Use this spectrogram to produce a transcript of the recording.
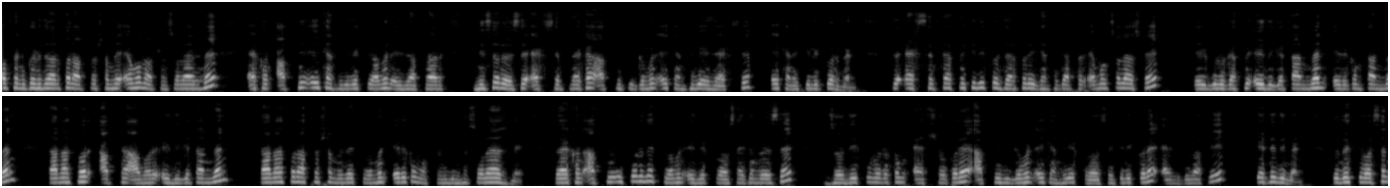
ওপেন করে দেওয়ার পর আপনার সামনে এমন অপশন চলে আসবে। এখন আপনি এইখান থেকে দেখতে পাবেন, এই যে আপনার নিচে রয়েছে অ্যাকসেপ্ট লেখা, আপনি কি করবেন? এখান থেকে এই যে অ্যাকসেপ্ট এখানে ক্লিক করবেন। তো অ্যাকসেপ্টে আপনি ক্লিক করে দেওয়ার পর এখান থেকে আপনার এমন চলে আসবে, এইগুলোকে আপনি এইদিকে টানবেন, এরকম টানবেন। টানার পর আপনি আবার এইদিকে টানবেন। টানার পর আপনার সামনে দেখতে পাবেন এরকম অপশন কিন্তু চলে আসবে। তো এখন আপনি উপরে দেখতে পাবেন এই যে ক্রস আইকন রয়েছে। যদি কোনো রকম অ্যাড শো করে, আপনি কি করবেন? এখান থেকে ক্রসে ক্লিক করে অ্যাডগুলো আপনি কেটে দিবেন। তো দেখতে পাচ্ছেন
